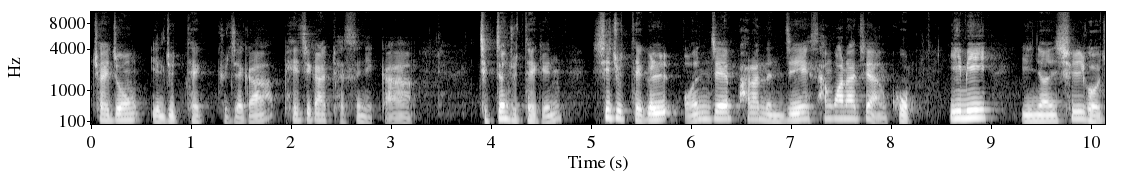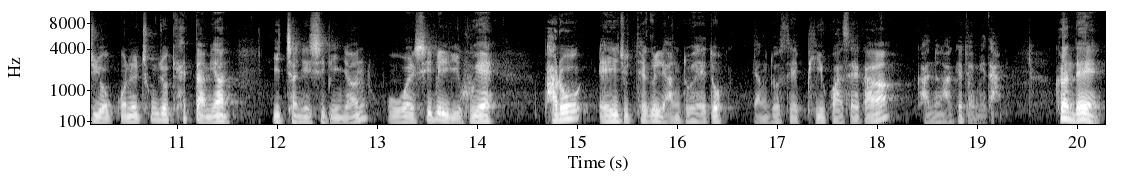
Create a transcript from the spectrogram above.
최종 1주택 규제가 폐지가 됐으니까 직전 주택인 C주택을 언제 팔았는지 상관하지 않고 이미 2년 실거주 요건을 충족했다면 2022년 5월 10일 이후에 바로 A주택을 양도해도 양도세 비과세가 가능하게 됩니다. 그런데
